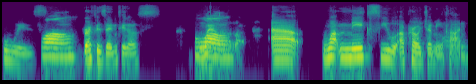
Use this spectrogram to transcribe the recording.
who is wow. representing us wow. well uh, what makes you a proud jamaican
